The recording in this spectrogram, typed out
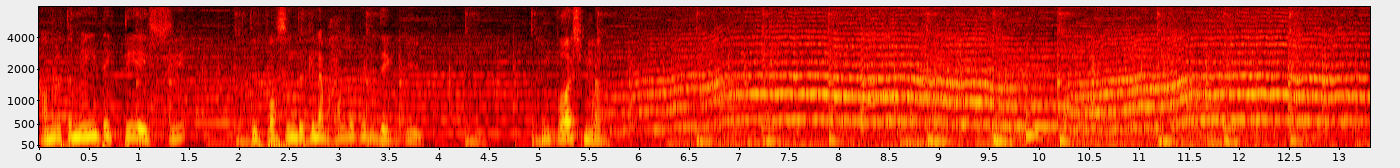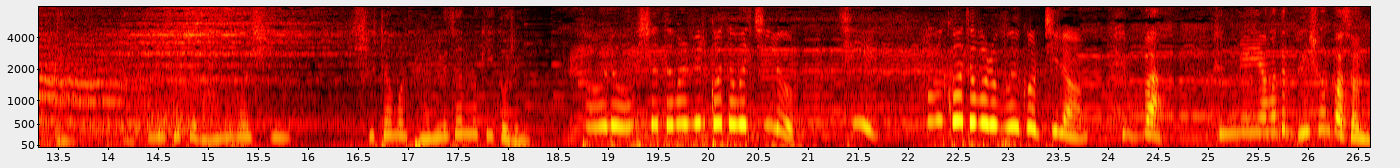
আমরা তো মেয়ে দেখতে এসছি। তোর পছন্দ কিনা ভালো করে দেখবি। বস মা। আমি যাকে ভালোবাসি সেটা আমার ফ্যামিলি জানলো কি করে? তাহলে ওর সাথে আমার বিয়ের কথা বলছিল। ছি আমি কত বড় ভুল করছিলাম। বাহ মেয়ে আমাদের ভীষণ পছন্দ।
